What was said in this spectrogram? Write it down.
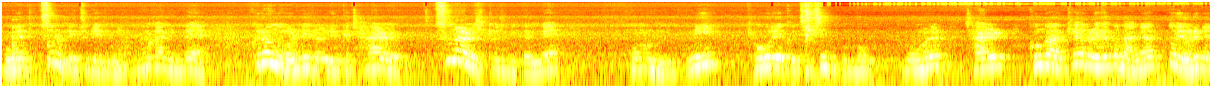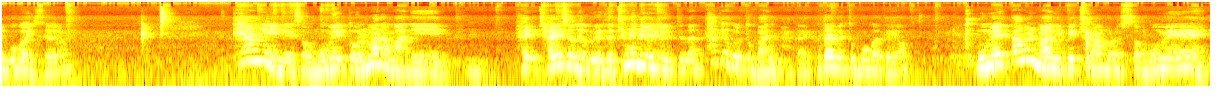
몸에 특수를 배출해주는 혈관인데 그런 원리를 이렇게 잘 순환을 시켜주기 때문에 봄이 겨울에 그 지친 몸- 몸을 잘 건강한 케어를 하고 나면 또 여름에 뭐가 있어요? 태양에 인해서 몸에 또 얼마나 많이 자- 자외선으로 해서 좋은 있지만 타격을 또 많이 받아요. 그 다음에 또 뭐가 돼요? 몸에 땀을 많이 배출함으로써 몸에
